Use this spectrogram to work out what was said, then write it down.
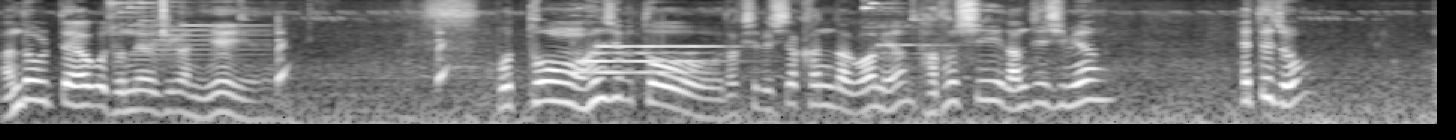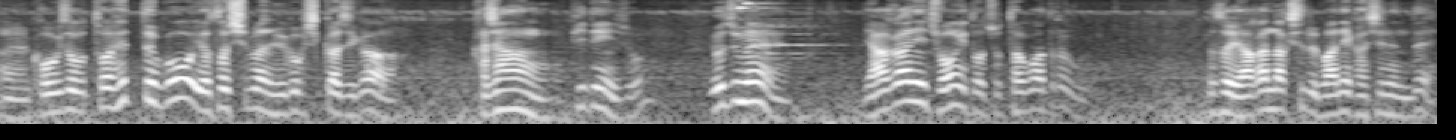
안 더울 때 하고 좋네요 시간이. 예 예. 보통 1시부터 낚시를 시작한다고 하면 5시 남짓이면 해 뜨죠. 예, 거기서부터 해 뜨고 6시 반 7시까지가 가장 피딩이죠. 요즘에 야간이 조항이 더 좋다고 하더라고요. 그래서 야간 낚시들 많이 가시는데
